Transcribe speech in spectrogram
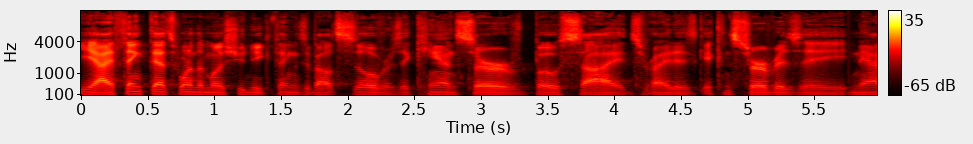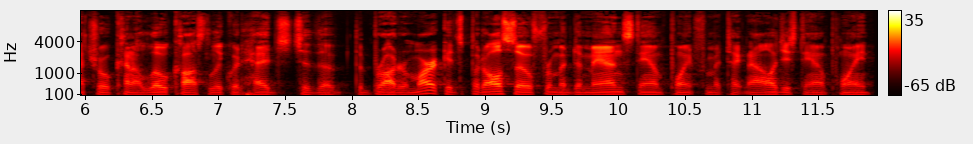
Yeah, I think that's one of the most unique things about silver is it can serve both sides, right? It can serve as a natural kind of low cost liquid hedge to the, the broader markets, but also from a demand standpoint, from a technology standpoint,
